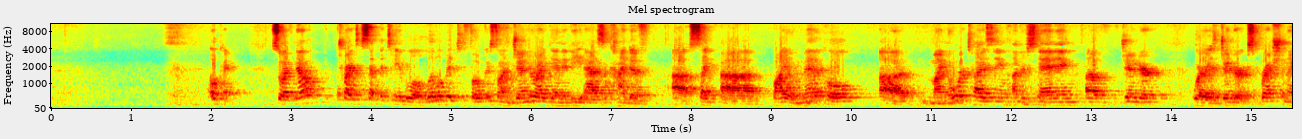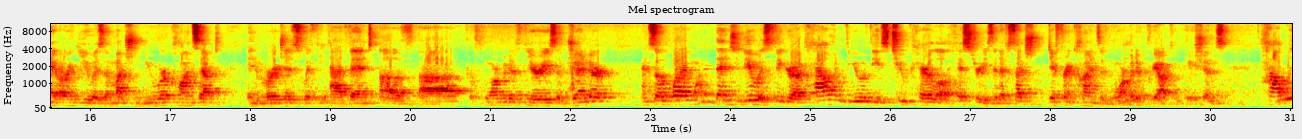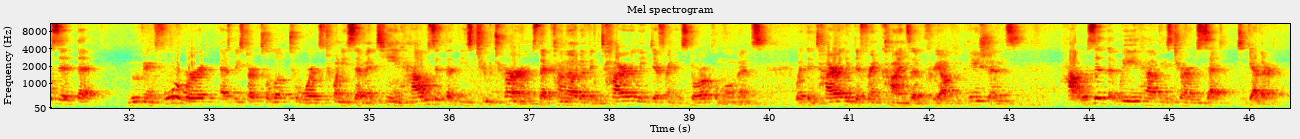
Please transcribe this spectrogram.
Okay, So I've now tried to set the table a little bit to focus on gender identity as a kind of uh, uh, biomedical, uh, minoritizing understanding of gender, whereas gender expression, I argue, is a much newer concept and emerges with the advent of uh, performative theories of gender. And so what I wanted then to do is figure out how, in view of these two parallel histories that have such different kinds of normative preoccupations, how is it that moving forward, as we start to look towards 2017, how is it that these two terms that come out of entirely different historical moments, with entirely different kinds of preoccupations, how is it that we have these terms set together?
